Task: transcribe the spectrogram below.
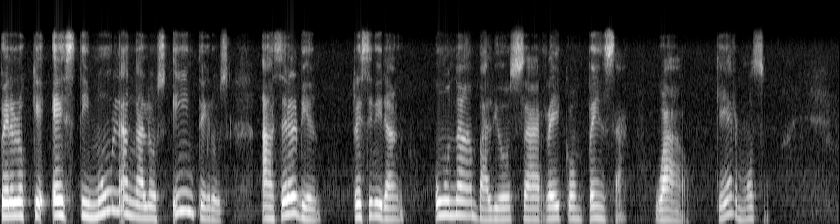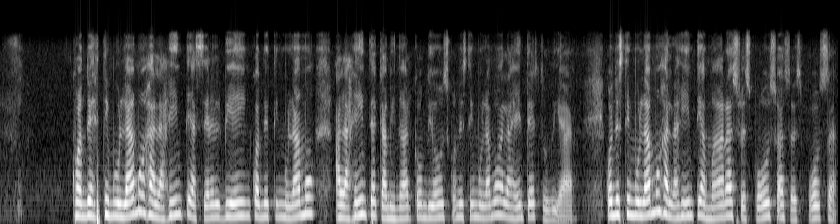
Pero los que estimulan a los íntegros a hacer el bien recibirán una valiosa recompensa. ¡Wow! ¡Qué hermoso! Cuando estimulamos a la gente a hacer el bien, cuando estimulamos a la gente a caminar con Dios, cuando estimulamos a la gente a estudiar, cuando estimulamos a la gente a amar a su esposo, a su esposa,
